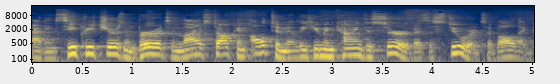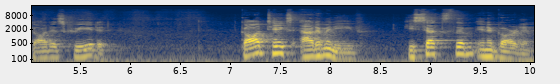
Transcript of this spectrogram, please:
adding sea creatures and birds and livestock, and ultimately humankind to serve as the stewards of all that God has created. God takes Adam and Eve, he sets them in a garden.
